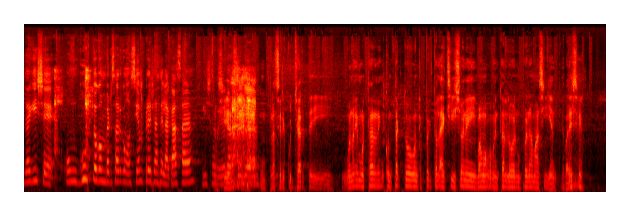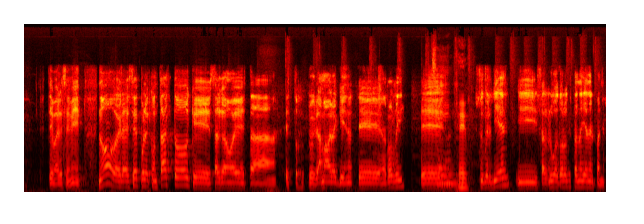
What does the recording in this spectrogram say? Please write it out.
Ya, Guille, un gusto conversar como siempre, ya es de la casa, Guille Así Rivera, es. así que Un placer escucharte y bueno, vamos a estar en contacto con respecto a las exhibiciones y vamos a comentarlo en un programa siguiente, ¿te parece? ¿Te parece bien? No, agradecer por el contacto, que salga esta, estos programas ahora que no esté Rory. Eh, Sí. Sí, Súper bien y saludo a todos los que están allá en el panel.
